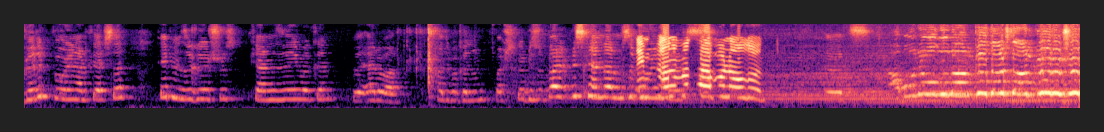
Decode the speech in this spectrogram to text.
garip bir oyun arkadaşlar. Hepinize görüşürüz. Kendinize iyi bakın. Ve er var. Hadi bakalım. Başka biz, biz kendi aramızda bir oyun da abone olun. Evet. Abone olun arkadaşlar. Görüşürüz.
